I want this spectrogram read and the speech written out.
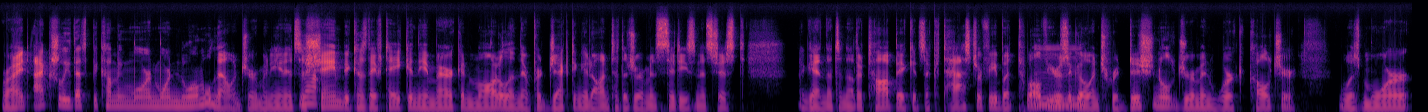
right? Actually, that's becoming more and more normal now in Germany. And it's a Yeah. shame because they've taken the American model and they're projecting it onto the German cities. And it's just, again, that's another topic. It's a catastrophe. But 12 years Mhm. ago, in traditional German work culture, was more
